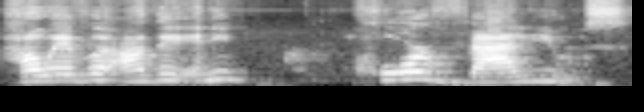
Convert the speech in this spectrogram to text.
However, are there any core values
